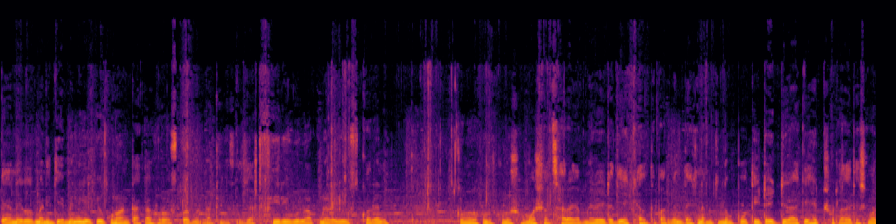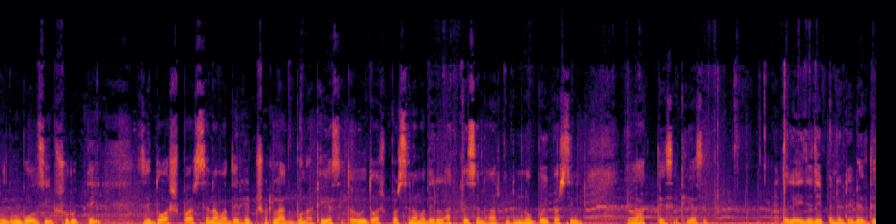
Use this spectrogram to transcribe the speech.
প্যানেল মানে গেমে নিয়ে কেউ কোনো টাকা খরচ করবেন না, ঠিক আছে? জাস্ট ফ্রিগুলো আপনারা ইউজ করেন। কোনো রকম কোনো সমস্যা ছাড়াই আপনারা এটা দিয়ে খেলতে পারবেন। দেখেন আমি কিন্তু প্রতিটাই ড্রাকে হেডশট লাগাতে সময় কিন্তু বলছি শুরুতেই যে দশ পার্সেন্ট আমাদের হেডশট লাগবো না, ঠিক আছে? তো ওই দশ পার্সেন্ট আমাদের লাগতেছে না, আর কিন্তু নব্বই পার্সেন্ট লাগতেছে, ঠিক আছে? তাহলে এই যে যে প্যান্ডেলটা এটাতে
